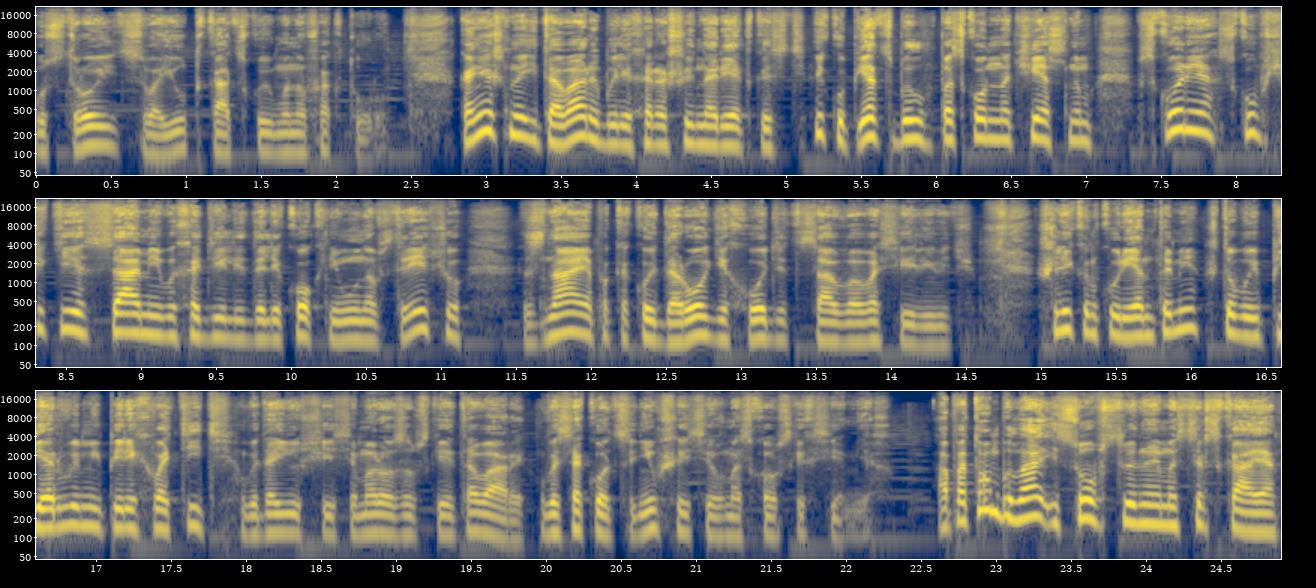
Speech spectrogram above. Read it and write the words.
устроить свою ткацкую мануфактуру. Конечно, и товары были хороши на редкость, и купец был посконно честным. Вскоре скупщики сами выходили далеко к нему навстречу, зная, по какой дороге ходит Савва Васильевич. Шли конкурентами, чтобы первыми перехватить выдающиеся морозовские товары, высоко ценившиеся в московских семьях. А потом была и собственная мастерская.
